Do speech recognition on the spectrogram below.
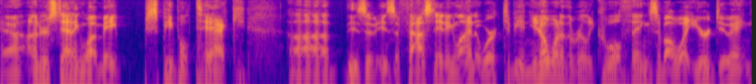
Yeah, understanding what makes people tick uh, is a, is a fascinating line of work to be. in. you know, one of the really cool things about what you're doing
